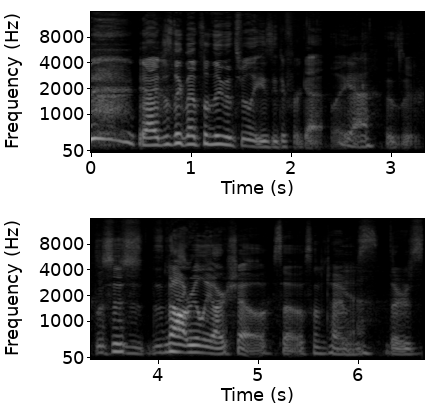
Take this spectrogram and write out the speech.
yeah, I just think that's something that's really easy to forget. Like, Yeah. this, this is not really our show, so sometimes Yeah. there's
